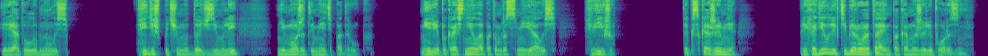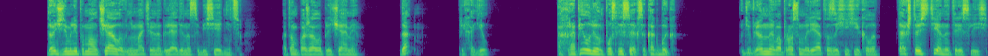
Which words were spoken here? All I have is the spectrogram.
и Риата улыбнулась. «Видишь, почему дочь Земли не может иметь подруг?» Мирия покраснела, а потом рассмеялась. «Вижу. Так скажи мне, приходил ли к тебе Руатайн, пока мы жили порознь?» Дочь Земли помолчала, внимательно глядя на собеседницу. Потом пожала плечами. Да, приходил. А храпел ли он после секса, как бык? Удивленная вопросом, Ириата захихикала, так что стены тряслись.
